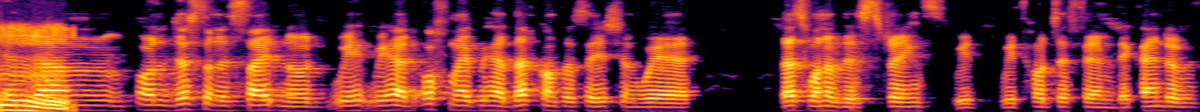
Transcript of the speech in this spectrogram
And Mm. um, on just on a side note, we, we had off mic we had that conversation where that's one of the strengths with with Hot FM. They kind of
